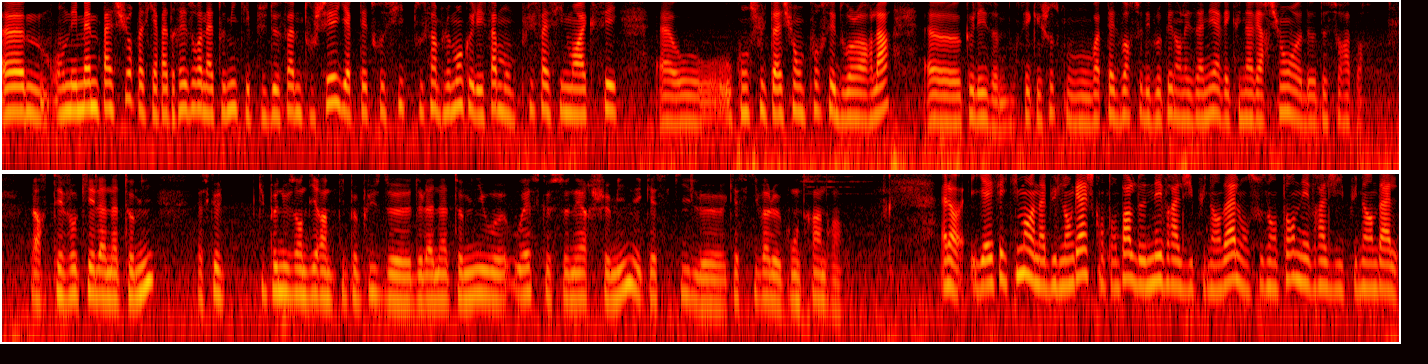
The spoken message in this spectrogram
Euh, on n'est même pas sûr parce qu'il n'y a pas de réseau anatomique et plus de femmes touchées. Il y a peut-être aussi tout simplement que les femmes ont plus facilement accès euh, aux, consultations pour ces douleurs-là euh, que les hommes. Donc c'est quelque chose qu'on va peut-être voir se développer dans les années avec une inversion de, ce rapport. Alors tu évoquais l'anatomie. Est-ce que tu peux nous en dire un petit peu plus de, l'anatomie? Où, est-ce que ce nerf chemine et qu'est-ce qui va le contraindre? Alors, il y a effectivement un abus de langage. Quand on parle de névralgie pudendale, on sous-entend névralgie pudendale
